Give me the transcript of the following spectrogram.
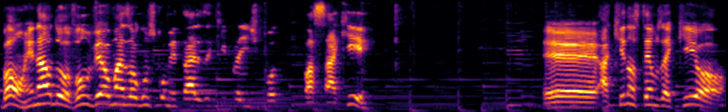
Bom, Reinaldo, vamos ver mais alguns comentários aqui para a gente passar aqui. É, aqui nós temos aqui, ó.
